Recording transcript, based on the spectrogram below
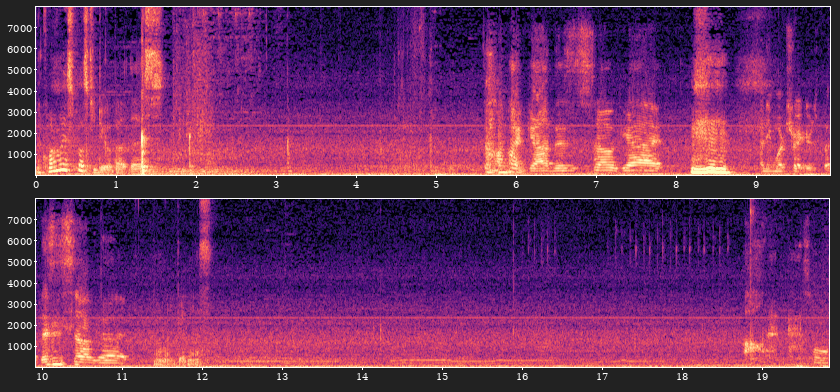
Like, what am I supposed to do about this? Oh my god, this is so good. I need more triggers, but this is so good. Oh my goodness. Oh, that asshole.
